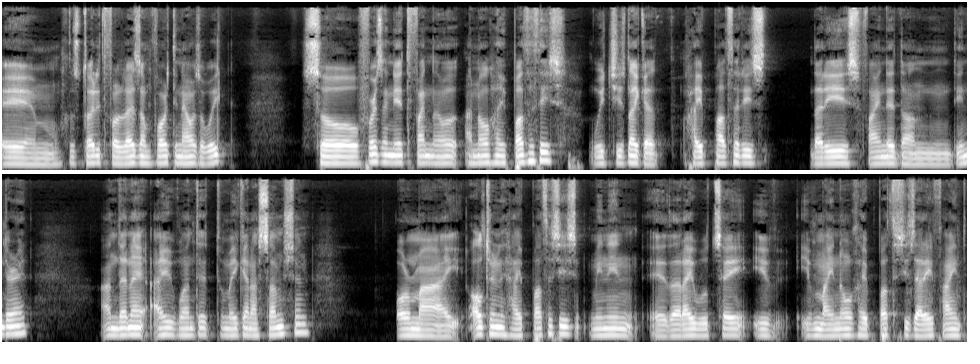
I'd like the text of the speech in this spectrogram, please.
um, who studied for less than 14 hours a week so first I need to find a null hypothesis, which is like a hypothesis that is founded on the internet. And then I, I wanted to make an assumption or my alternate hypothesis, meaning uh, that I would say if, if my null hypothesis that I find,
